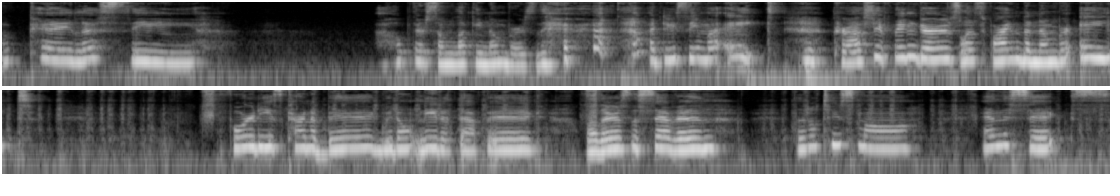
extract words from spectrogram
Okay, let's see I hope there's some lucky numbers there. I do see my eight. Cross your fingers. Let's find the number eight. 40 is kind of big. We don't need it that big. Well, there's the seven. Little too small. And the six.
